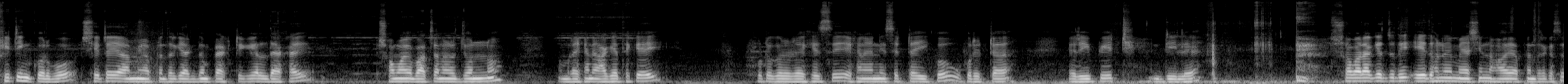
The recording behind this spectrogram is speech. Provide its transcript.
ফিটিং করব, সেটাই আমি আপনাদেরকে একদম প্র্যাকটিক্যাল দেখাই সময় বাঁচানোর জন্য। আমরা এখানে আগে থেকেই ফুটো করে রেখেছি। এখানে নিচেরটা ইকো উপরেরটা রিপিট ডিলে সবার আগে যদি এই ধরনের মেশিন হয় আপনাদের কাছে,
